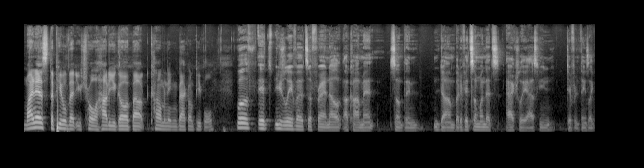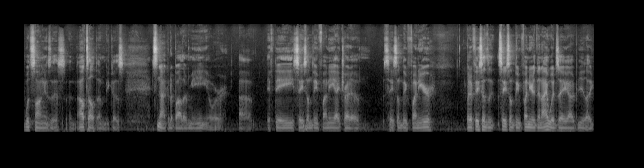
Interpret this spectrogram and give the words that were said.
minus the people that you troll, how do you go about commenting back on people? Well, if it's usually if it's a friend, I'll I'll comment something dumb. But if it's someone that's actually asking different things, like what song is this, and I'll tell them because it's not gonna bother me. Or uh, if they say something funny, I try to say something funnier. But if they say something- say something funnier than I would say, I'd be like,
